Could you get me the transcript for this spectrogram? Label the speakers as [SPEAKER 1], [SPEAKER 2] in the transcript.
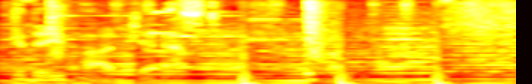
[SPEAKER 1] Pack Day Podcast.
